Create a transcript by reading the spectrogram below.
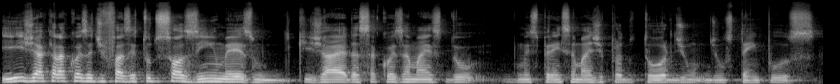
E já aquela coisa de fazer tudo sozinho mesmo, que já é dessa coisa mais do uma experiência mais de produtor de, um, de uns tempos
